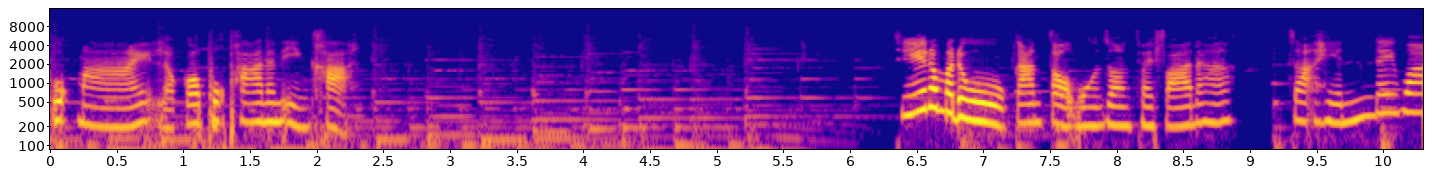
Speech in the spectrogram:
พวกไม้แล้วก็พวกผ้านั่นเองค่ะ ทีนี้เรามาดูการต่อวงจรไฟฟ้านะคะ จะเห็นได้ว่า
